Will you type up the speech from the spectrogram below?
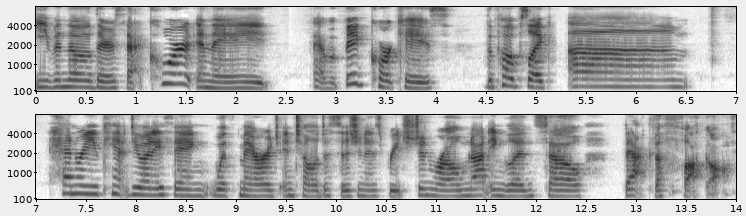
even though there's that court and they have a big court case, the Pope's like, um, Henry, you can't do anything with marriage until a decision is reached in Rome, not England, so back the fuck off.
